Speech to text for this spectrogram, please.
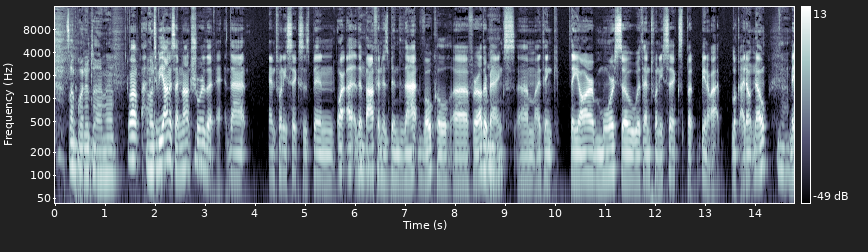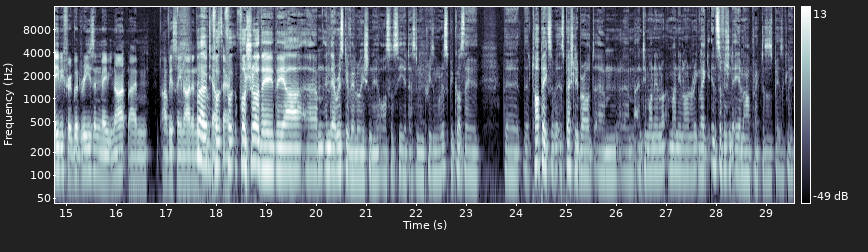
some point in time? Yeah. Well, Well, to be honest, I'm not sure that that N26 has been or uh, that Mm. BaFin has been that vocal uh, for other Mm. banks. Um, I think they are more so with N26, but you know, I, look, I don't know. Yeah. Maybe for good reason, maybe not. I'm obviously not in the Well, details for, there. for, for sure, they they are um, in their risk evaluation. They also see it as an increasing risk because they the the topics, especially about um, um, anti money money laundering, like insufficient AML practices, basically.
